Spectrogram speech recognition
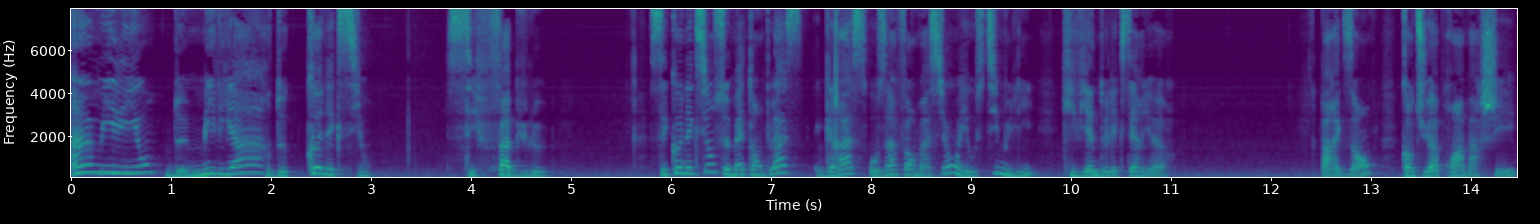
un million de milliards de connexions. C'est fabuleux. Ces connexions se mettent en place grâce aux informations et aux stimuli qui viennent de l'extérieur. Par exemple, quand tu apprends à marcher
